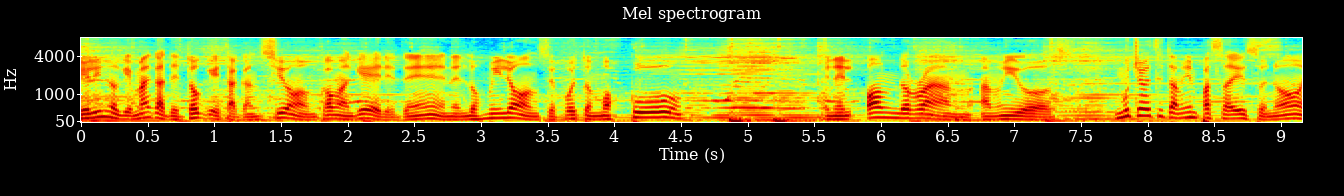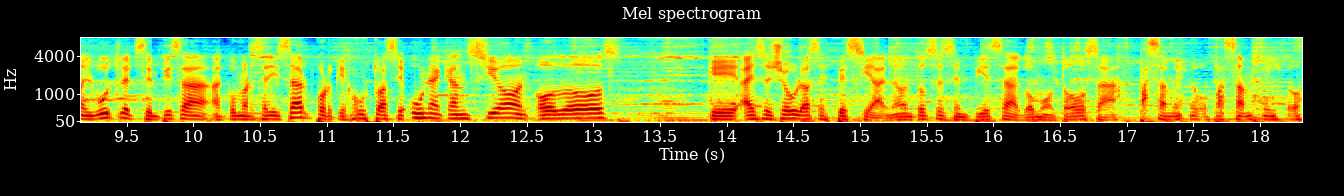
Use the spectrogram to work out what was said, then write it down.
Qué lindo que Maca te toque esta canción, Come Get It, ¿eh? En el 2011 fue esto en Moscú. En el On The Run, amigos. Muchas veces también pasa eso, ¿no? El bootleg se empieza a comercializar porque justo hace una canción o dos que a ese show lo hace especial, ¿no? Entonces empieza como todos a pásamelo, pásamelo.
